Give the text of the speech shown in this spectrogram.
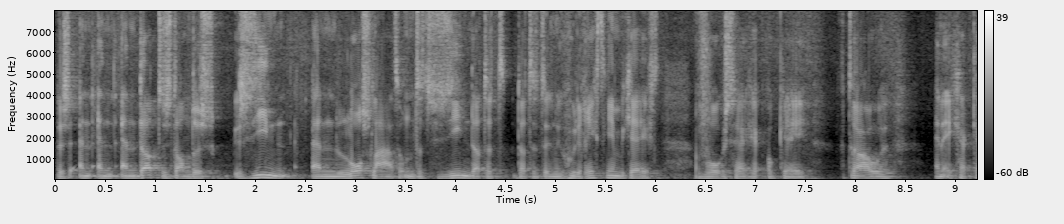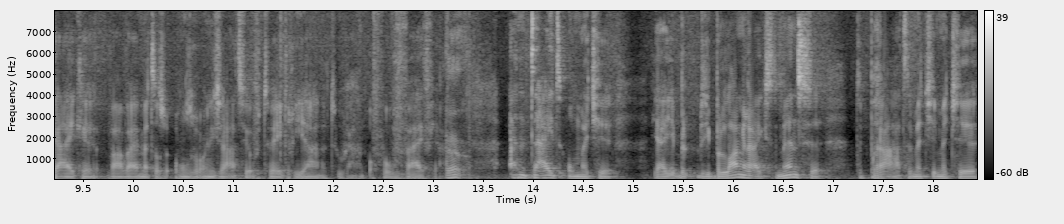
Dus en, en, en dat dus dan dus zien en loslaten, omdat ze zien dat het, dat het in een goede richting in begeeft. En vervolgens zeggen, oké, vertrouwen. En ik ga kijken waar wij met onze organisatie over twee, drie jaar naartoe gaan. Of over vijf jaar. Ja. En tijd om met je, ja, je, be- je belangrijkste mensen te praten. Met je, met, je,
